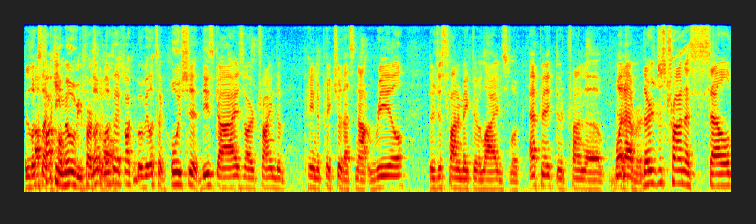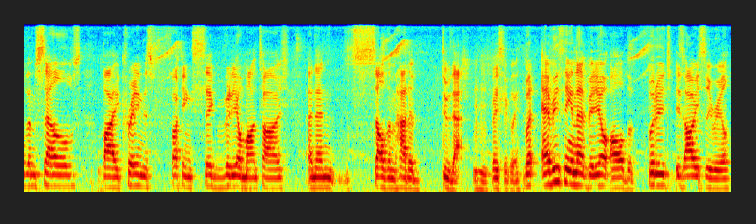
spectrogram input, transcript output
it looks A like fucking movie, first look, of looks like a fucking movie. It looks like holy shit. These guys are trying to paint a picture that's not real. They're just trying to make their lives look epic. They're trying to whatever. They're just trying to sell themselves by creating this fucking sick video montage and then sell them how to do that, mm-hmm. basically. But everything in that video, all the footage is obviously real.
